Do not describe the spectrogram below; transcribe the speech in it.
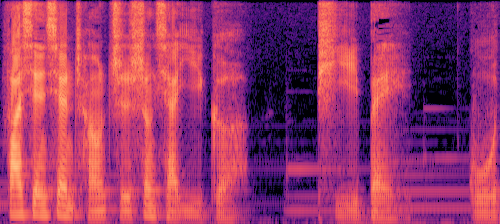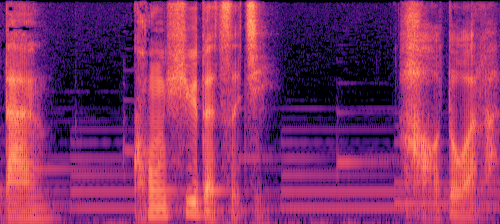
发现现场只剩下一个疲惫、孤单、空虚的自己，好多了。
